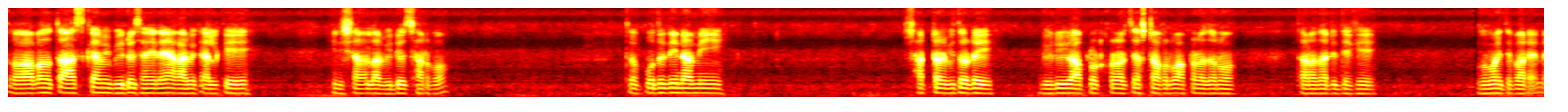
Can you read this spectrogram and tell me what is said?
তো আপাতত আজকে আমি ভিডিও ছাড়ি নাই, আগামীকালকে ইনশাআল্লাহ ভিডিও ছাড়ব। তো প্রতিদিন আমি সাতটার ভিতরে ভিডিও আপলোড করার চেষ্টা করব, আপনারা যেন তাড়াতাড়ি দেখে ঘুমাইতে পারেন,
